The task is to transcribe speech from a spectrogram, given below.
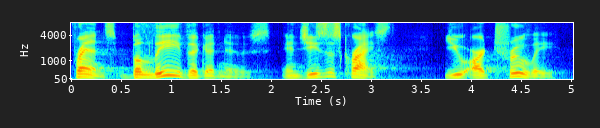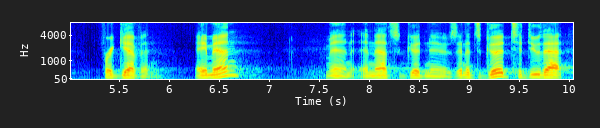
Friends, believe the good news. In Jesus Christ, you are truly forgiven. Amen? Amen. And that's good news. And it's good to do that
